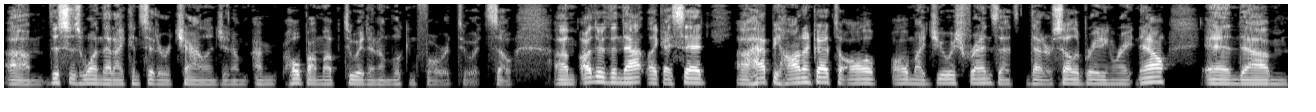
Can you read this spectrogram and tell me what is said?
um, this is one that I consider a challenge, and I'm, I'm hope I'm up to it, and I'm looking forward to it. So um, other than that, like I said, uh, happy Hanukkah to all all my Jewish friends that that are celebrating right now, and. Um,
